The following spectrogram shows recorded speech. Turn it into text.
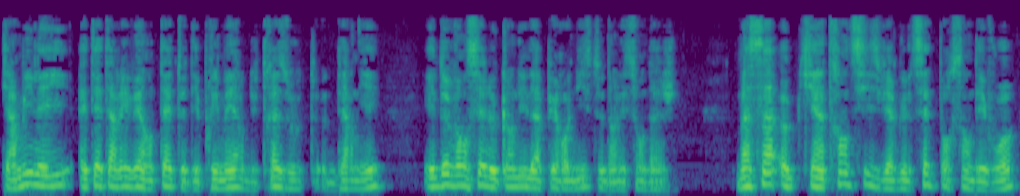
car Milei était arrivé en tête des primaires du 13 août dernier et devançait le candidat péroniste dans les sondages. Massa obtient 36,7% des voix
